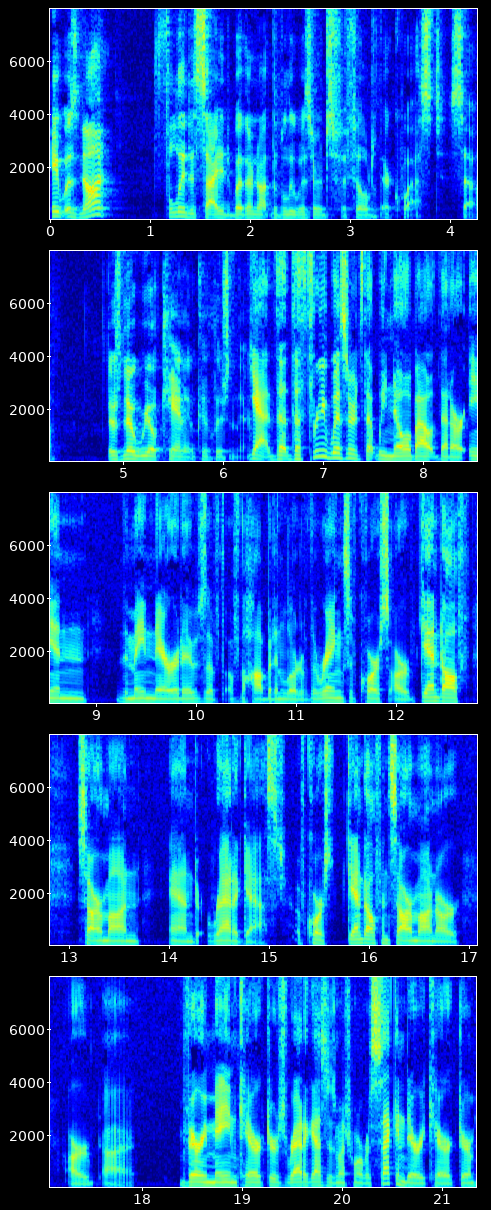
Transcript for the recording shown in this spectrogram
it was not fully decided whether or not the Blue Wizards fulfilled their quest. So there's no real canon conclusion there. Yeah, the the three wizards that we know about that are in the main narratives of, of The Hobbit and Lord of the Rings, of course, are Gandalf, Saruman, and Radagast. Of course, Gandalf and Saruman are are uh, very main characters. Radagast is much more of a secondary character.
